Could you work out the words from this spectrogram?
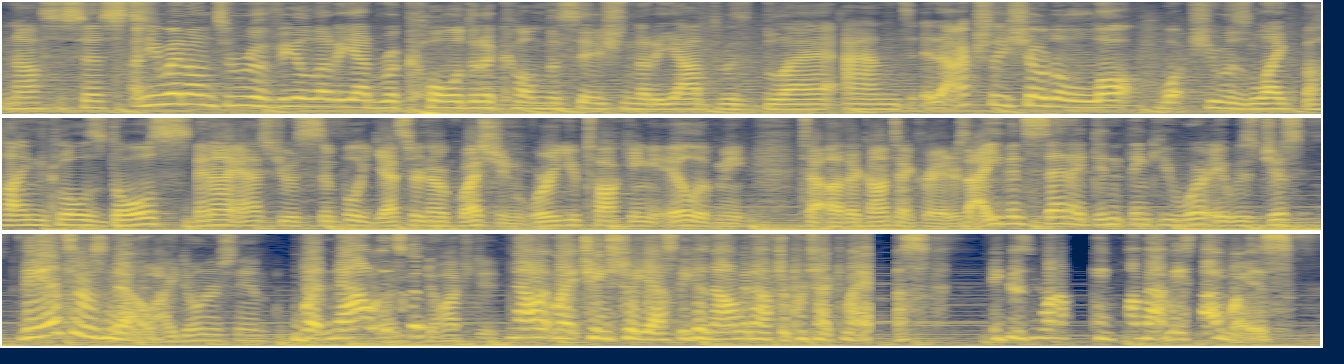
narcissist. And he went on to reveal that he had recorded a conversation that he had with Blair, and it actually showed a lot what she was like behind closed doors. Then I asked you a simple yes or no question. Were you talking ill of me to other content creators? I even said I didn't think you were. It was just... The answer is no. no I don't understand. But now it's... dodged it. Now it might change to a yes, because now I'm gonna have to protect my ass. Because you want to come at me sideways.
